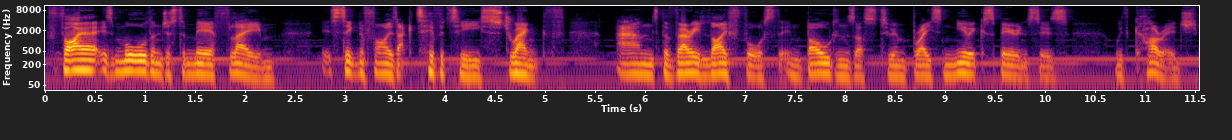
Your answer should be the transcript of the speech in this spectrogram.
Fire is more than just a mere flame, it signifies activity, strength, and the very life force that emboldens us to embrace new experiences with courage.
